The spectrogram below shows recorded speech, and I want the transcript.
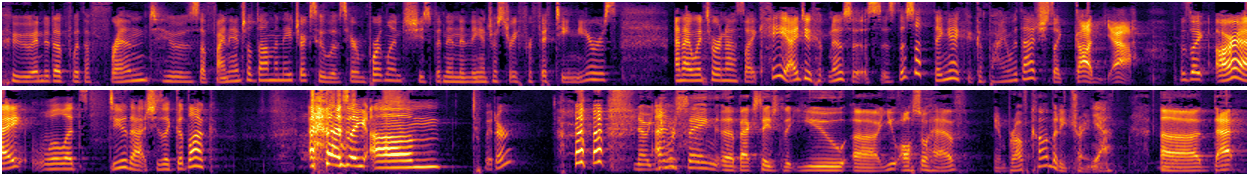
who ended up with a friend who's a financial dominatrix who lives here in Portland. She's been in, in the industry for 15 years. And I went to her and I was like, hey, I do hypnosis. Is this a thing I could combine with that? She's like, God, yeah. I was like, all right, well, let's do that. She's like, good luck. I was like, um, Twitter? now you were saying uh, backstage that you uh, you also have improv comedy training. Yeah. Uh, that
